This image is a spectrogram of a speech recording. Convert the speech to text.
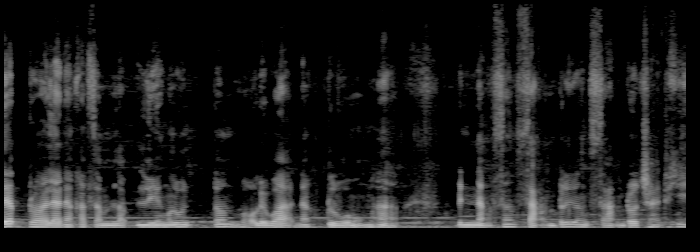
เรียบร้อยแล้วนะครับสำหรับเลี้ยงรุ่นต้องบอกเลยว่าน่ากลัวมากๆ เป็นหนังสั้นสามเรื่องสามรสชาติที่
